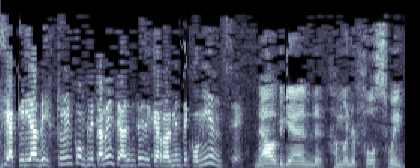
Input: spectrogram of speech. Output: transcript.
iglesia quería destruir completamente antes de que realmente comience. now it began to come under full swing.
